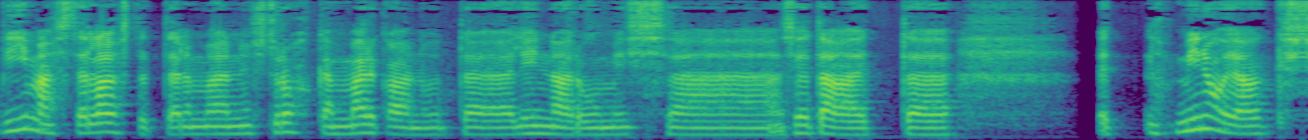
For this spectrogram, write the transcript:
viimastel aastatel ma olen just rohkem märganud äh, linnaruumis äh, seda, et, äh, et noh, minu jaoks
